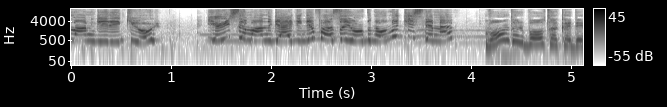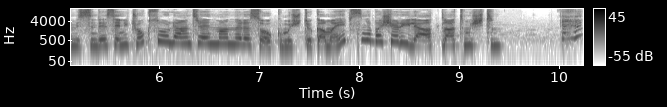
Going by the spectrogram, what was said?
Olmam gerekiyor. Yarış zamanı geldiğinde fazla yorgun olmak istemem. Wonderbolt Akademisi'nde seni çok zorlu antrenmanlara sokmuştuk ama hepsini başarıyla atlatmıştın.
